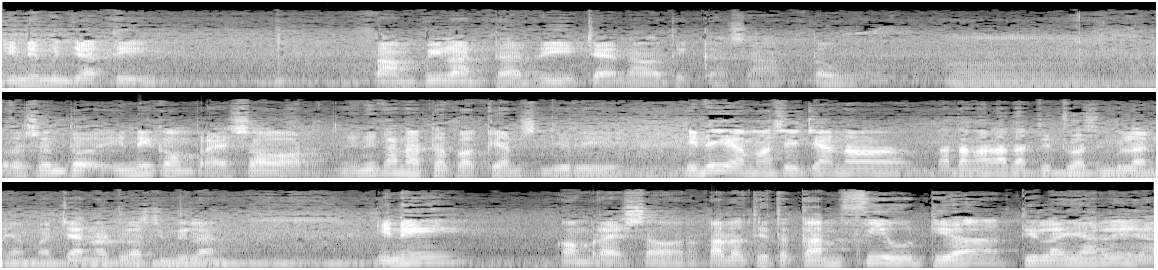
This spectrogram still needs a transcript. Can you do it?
ini menjadi tampilan dari channel 31 hmm. terus untuk ini kompresor ini kan ada bagian sendiri ini ya masih channel katakanlah tadi 29 ya channel 29 ini kompresor kalau ditekan view dia di layarnya ya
